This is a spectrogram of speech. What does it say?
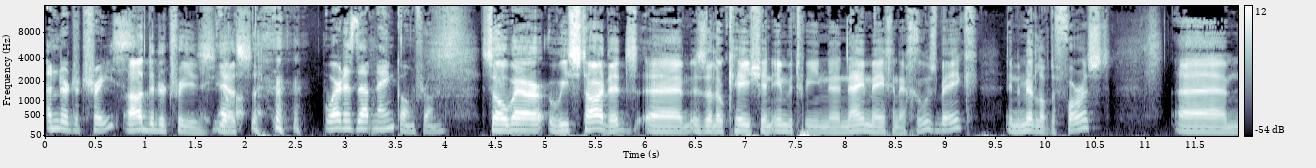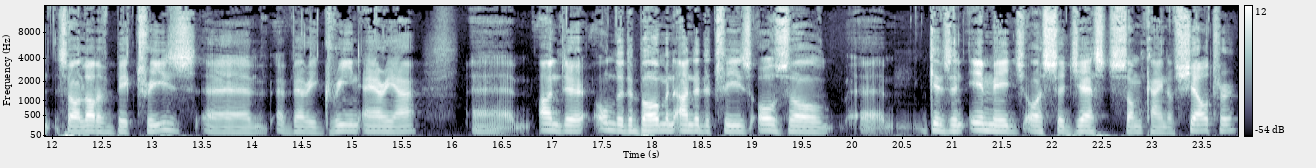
under the trees. Under the trees. Yes. where does that name come from? So where we started um, is a location in between uh, Nijmegen and Groesbeek, in the middle of the forest. Um, so a lot of big trees, uh, a very green area, um, under under the boom and under the trees also um, gives an image or suggests some kind of shelter.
